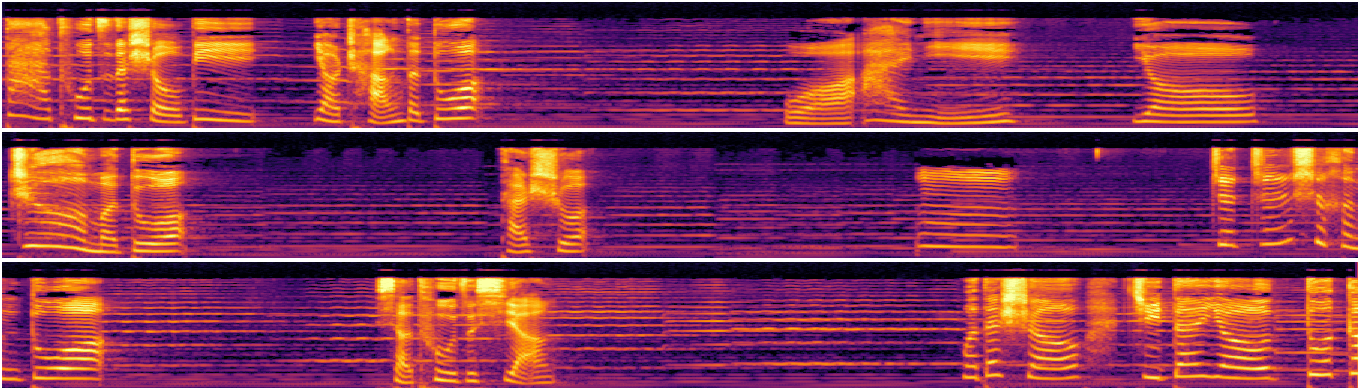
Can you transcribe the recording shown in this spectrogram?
大兔子的手臂要长得多。我爱你，有这么多。”他说。这真是很多。小兔子想：“我的手举得有多高，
